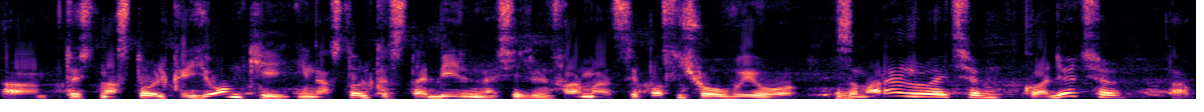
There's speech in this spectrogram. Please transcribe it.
а, то есть настолько емкий и настолько стабильный носитель информации, после чего вы его замораживаете, кладете там,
